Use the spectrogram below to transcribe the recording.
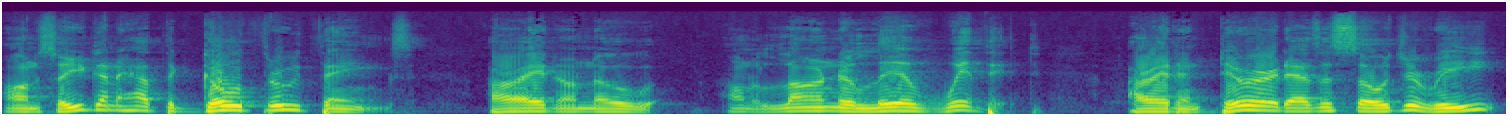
On so you're gonna have to go through things. All right, on the on to learn to live with it. All right, endure it as a soldier. Read.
